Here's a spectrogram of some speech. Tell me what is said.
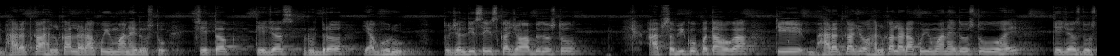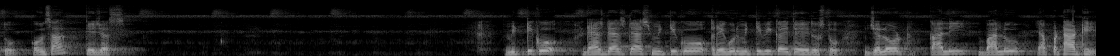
भारत का हल्का लड़ाकू विमान है दोस्तों। चेतक, तेजस, रुद्र या गुरु तो जल्दी से इसका जवाब दो दोस्तों। आप सभी को पता होगा कि भारत का जो हल्का लड़ाकू विमान है दोस्तों, वो है तेजस दोस्तों। कौन सा? तेजस। मिट्टी को डैश डैश डैश मिट्टी को रेगुर मिट्टी भी कहते हैं दोस्तों। जलोट काली, बालू या पटाठी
